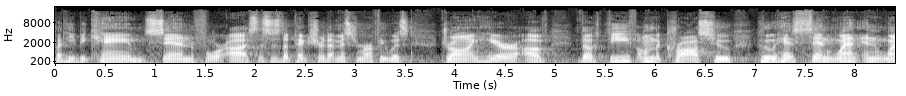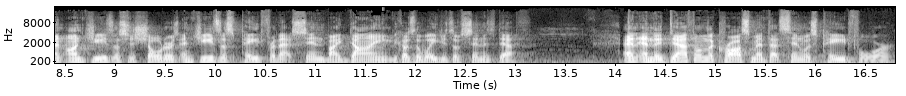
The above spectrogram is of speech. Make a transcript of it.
but he became sin for us. This is the picture that Mr. Murphy was drawing here of the thief on the cross who, who his sin went and went on Jesus' shoulders, and Jesus paid for that sin by dying because the wages of sin is death. And, and the death on the cross meant that sin was paid for,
